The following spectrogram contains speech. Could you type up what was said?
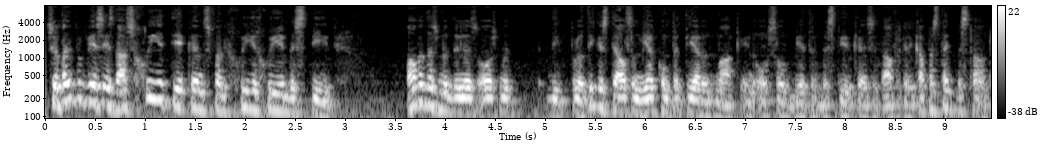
So wat ek probeer sê is daar's goeie tekens van goeie goeie bestuur. Al wat ons moet doen is ons moet die politieke stelsel meer kompeterend maak en ons sal beter bestuur kan in Suid-Afrika. Die kapasiteit bestaan.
